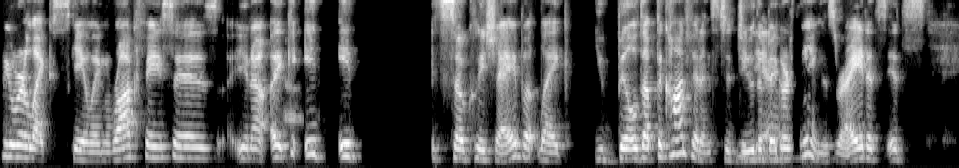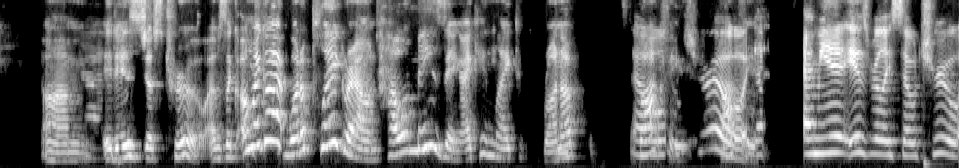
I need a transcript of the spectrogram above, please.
we were like scaling rock faces, you know, like it it it's so cliche, but like you build up the confidence to do, the bigger things, right? It's it's um yeah. it is just true. I was like, oh my God, what a playground. How amazing. I can like run up so rock face, true. Rock face. I mean, it is really so true.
